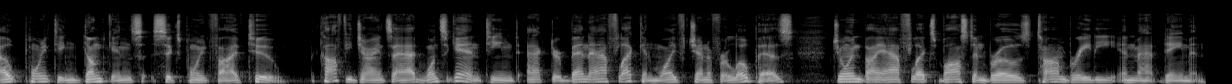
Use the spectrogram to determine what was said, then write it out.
outpointing Dunkin's 6.52. Coffee Giants ad once again teamed actor Ben Affleck and wife Jennifer Lopez, joined by Affleck's Boston bros Tom Brady and Matt Damon.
